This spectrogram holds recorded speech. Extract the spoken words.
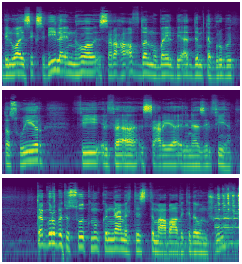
بال Y 6 P لأن هو الصراحة أفضل موبايل بيقدم تجربة تصوير في الفئة السعرية اللي نازل فيها. تجربة الصوت ممكن نعمل test مع بعض كده ونشوف.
